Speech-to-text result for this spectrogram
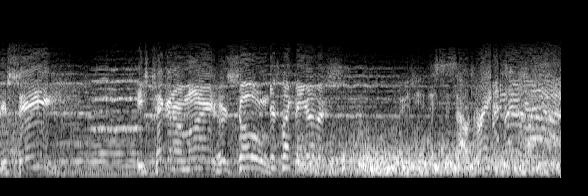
You see? He's taken her mind, her soul, just like the others. Really, this is outrageous.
